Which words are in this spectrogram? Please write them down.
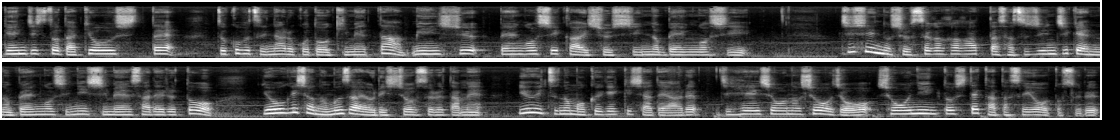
現実と妥協して俗物になることを決めた民主弁護士会出身の弁護士自身の出世がかかった殺人事件の弁護士に指名されると容疑者の無罪を立証するため唯一の目撃者である自閉症の少女を証人として立たせようとする。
